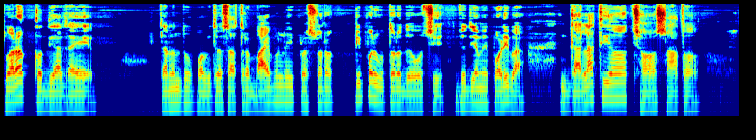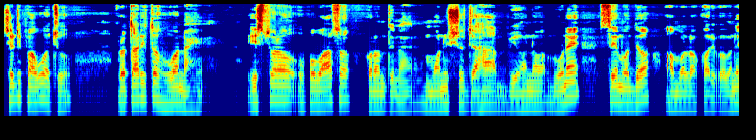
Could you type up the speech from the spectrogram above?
ସ୍ୱରକ ଦିଆଯାଏ। ଚାଲନ୍ତୁ ପବିତ୍ର ଶାସ୍ତ୍ର ବାଇବଲ ଏହି ପ୍ରଶ୍ନର କିପରି ଉତ୍ତର ଦେଉଅଛି ଯଦି ଆମେ ପଢ଼ିବା ଗାଲାତୀୟ ଛଅ ସାତ ସେଠି ପାଉଅଛୁ ପ୍ରତାରିତ ହୁଅ ନାହିଁ ଈଶ୍ୱର ଉପବାସ କରନ୍ତି ନାହିଁ ମନୁଷ୍ୟ ଯାହା ବିହନ ବୁଣେ ସେ ମଧ୍ୟ ଅମଳ କରିବ। ମାନେ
